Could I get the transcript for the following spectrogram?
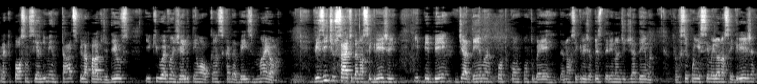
para que possam ser alimentados pela palavra de Deus e que o Evangelho tenha um alcance cada vez maior. Visite o site da nossa igreja ipbdiadema.com.br, da nossa igreja presbiteriana de Diadema, para você conhecer melhor nossa igreja,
